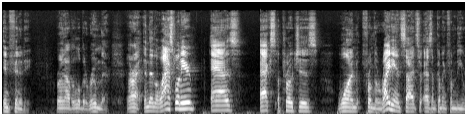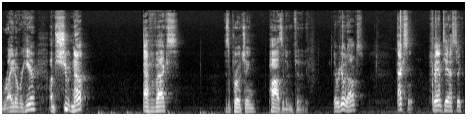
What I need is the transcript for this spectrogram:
infinity. Running out of a little bit of room there. All right. And then the last one here, as x approaches 1 from the right-hand side, so as I'm coming from the right over here, I'm shooting up. f of x is approaching positive infinity. There we go, dogs. Excellent. Fantastic.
